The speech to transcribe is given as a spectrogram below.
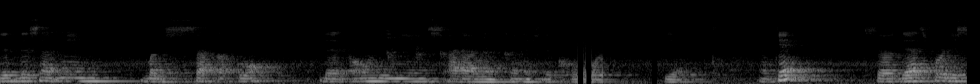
that does not mean bagsak ako. That only means I haven't finished the course yet. Okay, so that's for the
